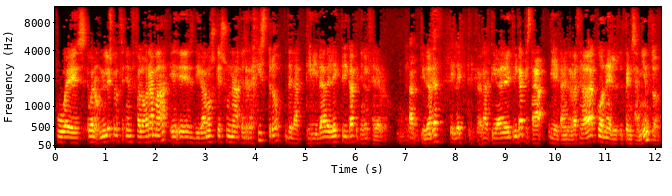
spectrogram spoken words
Pues, bueno, un electroencefalograma es, digamos que es una, el registro de la actividad eléctrica que tiene el cerebro. La Actividad eléctrica. la actividad eléctrica que está directamente relacionada con el pensamiento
